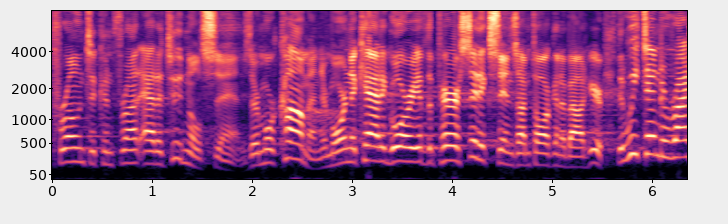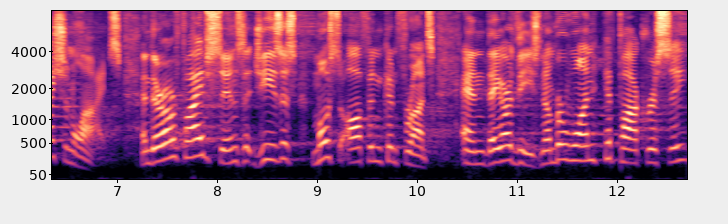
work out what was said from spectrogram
prone to confront attitudinal sins. They're more common. They're more in the category of the parasitic sins I'm talking about here that we tend to rationalize. And there are five sins that Jesus most often confronts, and they are these number one, hypocrisy.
